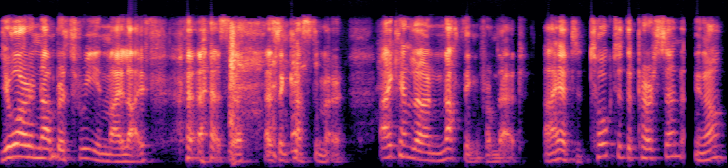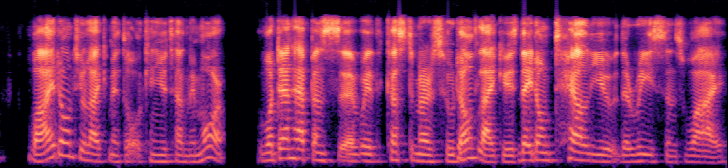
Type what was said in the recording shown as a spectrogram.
You are number 3 in my life as a as a customer. I can learn nothing from that. I have to talk to the person you know why don't you like me at all? Can you tell me more? What then happens uh, with customers who don't like you is they don't tell you the reasons why.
